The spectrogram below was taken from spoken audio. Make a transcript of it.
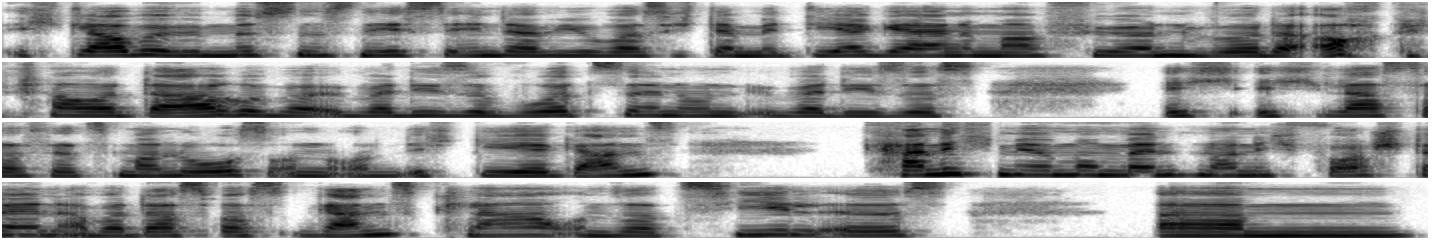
ich glaube, wir müssen das nächste Interview, was ich da mit dir gerne mal führen würde, auch genau darüber, über diese Wurzeln und über dieses, ich, ich lasse das jetzt mal los und, und ich gehe ganz, kann ich mir im Moment noch nicht vorstellen, aber das, was ganz klar unser Ziel ist, ähm,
